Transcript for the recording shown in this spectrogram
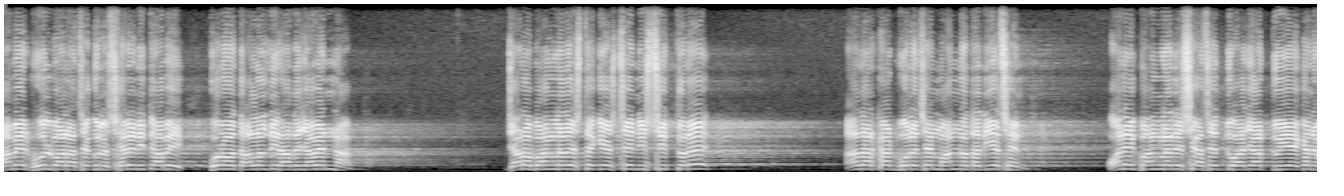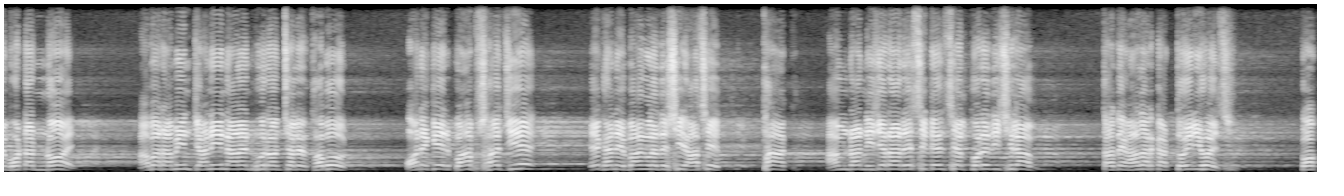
নামের ভুলভাল আছে এগুলো সেরে নিতে হবে, কোনো দালালদের হাতে যাবেন না। যারা বাংলাদেশ থেকে এসছে, নিশ্চিত করে আধার কার্ড বলেছেন, মান্যতা দিয়েছেন। অনেক বাংলাদেশি আছে দু হাজার দুই এখানে ভোটার নয়। আবার আমি জানি নারায়ণপুর অঞ্চলের খবর, অনেকের বাপ সাজিয়ে এখানে বাংলাদেশি আছে। থাক, আমরা নিজেরা রেসিডেন্সিয়াল করে দিয়েছিলাম, তাতে আধার কার্ড তৈরি হয়েছে। কক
